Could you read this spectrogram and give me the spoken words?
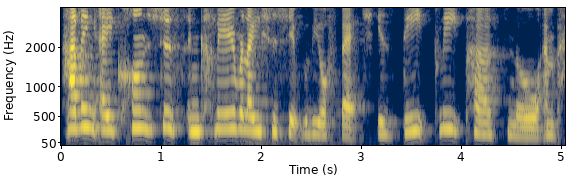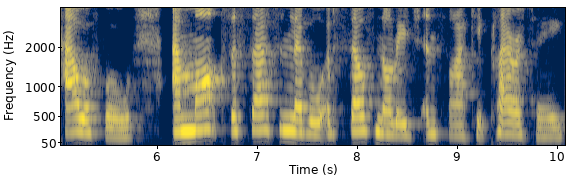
Having a conscious and clear relationship with your fetch is deeply personal and powerful and marks a certain level of self knowledge and psychic clarity.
